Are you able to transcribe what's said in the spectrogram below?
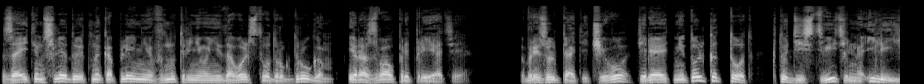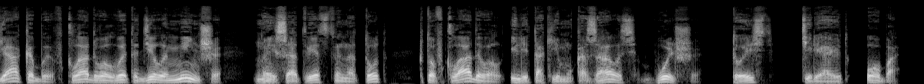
За этим следует накопление внутреннего недовольства друг другом и развал предприятия в результате чего теряет не только тот, кто действительно или якобы вкладывал в это дело меньше, но и, соответственно, тот, кто вкладывал, или так ему казалось, больше, то есть теряют оба.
